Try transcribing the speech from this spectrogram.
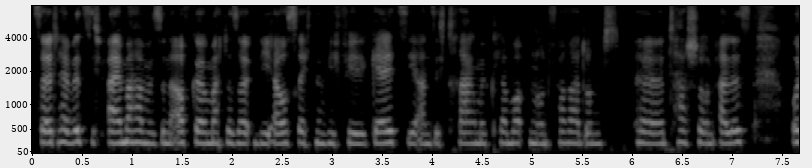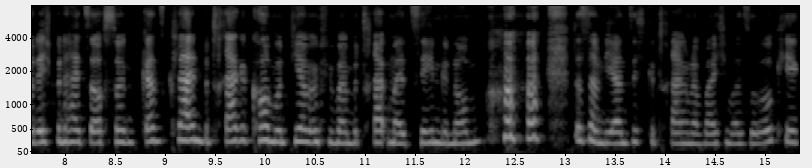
Das war total witzig. Einmal haben wir so eine Aufgabe gemacht, da sollten die ausrechnen, wie viel Geld sie an sich tragen mit Klamotten und Fahrrad und äh, Tasche und alles. Und ich bin halt so auf so einen ganz kleinen Betrag gekommen und die haben irgendwie meinen Betrag mal 10 genommen. das haben die an sich getragen und da war ich immer so, okay,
